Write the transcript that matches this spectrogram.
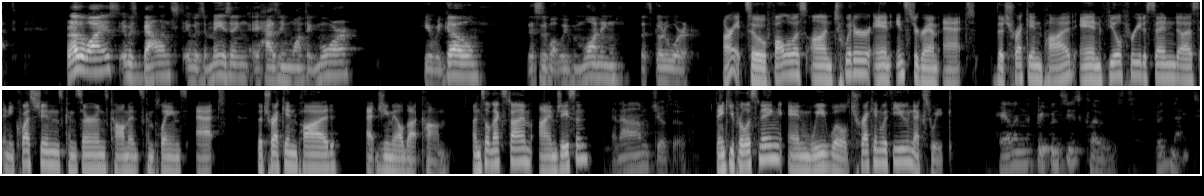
But otherwise, it was balanced. It was amazing. It has me wanting more here we go. This is what we've been wanting. Let's go to work. All right. So follow us on Twitter and Instagram at the Trek In Pod, and feel free to send us any questions, concerns, comments, complaints at the Trek In Pod at gmail.com. Until next time, I'm Jason. And I'm Joseph. Thank you for listening, and we will trek in with you next week. Hailing the frequencies closed. Good night.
